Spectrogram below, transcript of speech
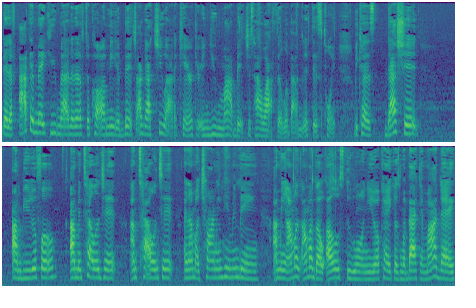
that if I can make you mad enough to call me a bitch, I got you out of character and you my bitch is how I feel about it at this point. Because that shit, I'm beautiful, I'm intelligent, I'm talented, and I'm a charming human being. I mean, I'm gonna I'm go old school on you, okay? Because when back in my day,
